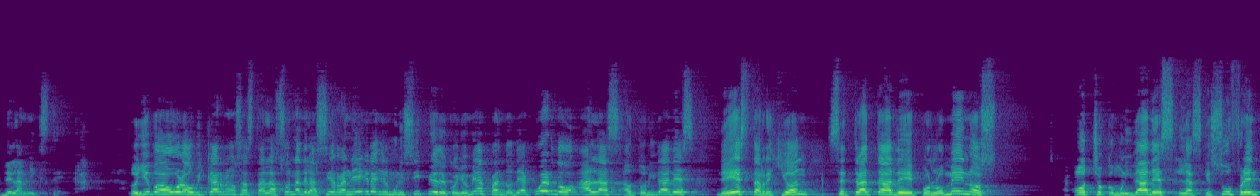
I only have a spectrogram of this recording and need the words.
de la Mixteca. Lo llevo ahora a ubicarnos hasta la zona de la Sierra Negra en el municipio de Coyomeapan, donde de acuerdo a las autoridades de esta región, se trata de por lo menos ocho comunidades las que sufren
